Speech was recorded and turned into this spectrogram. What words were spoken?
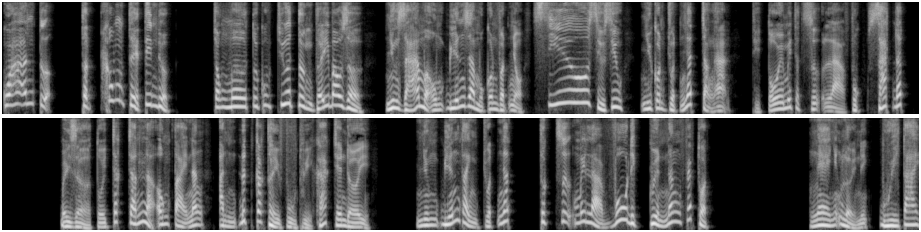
Quá ấn tượng, thật không thể tin được. Trong mơ tôi cũng chưa từng thấy bao giờ. Nhưng giá mà ông biến ra một con vật nhỏ siêu siêu siêu như con chuột nhất chẳng hạn thì tôi mới thật sự là phục sát đất. Bây giờ tôi chắc chắn là ông tài năng ăn đứt các thầy phù thủy khác trên đời. Nhưng biến thành chuột nhất thực sự mới là vô địch quyền năng phép thuật. Nghe những lời nịnh bùi tai,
